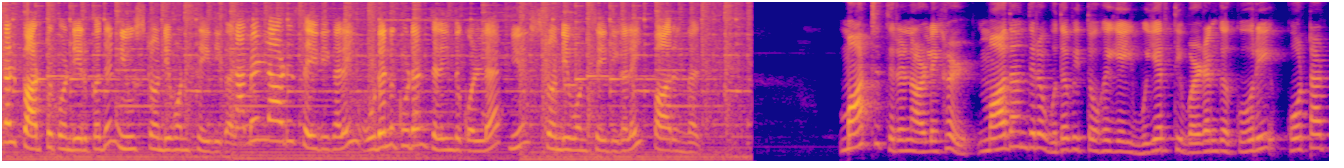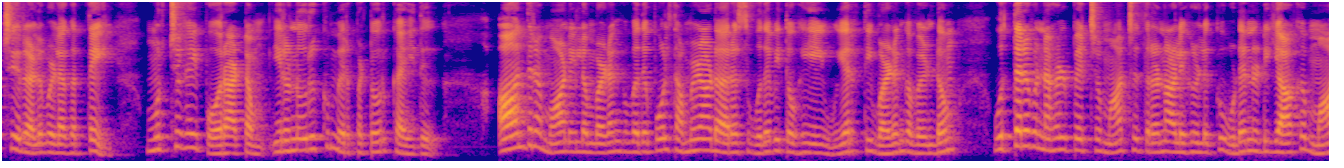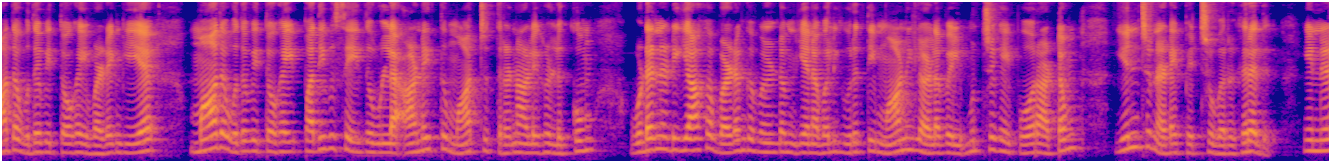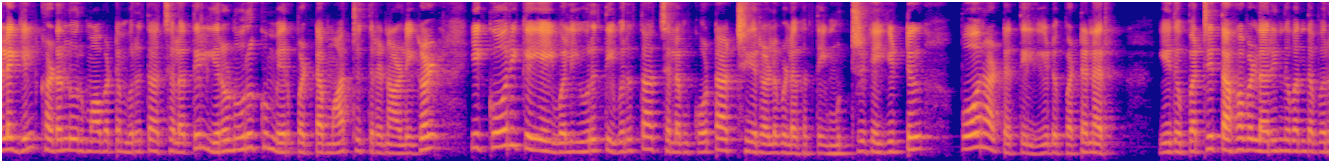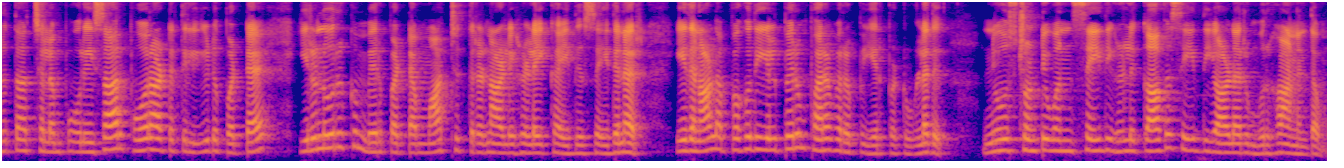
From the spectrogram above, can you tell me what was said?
நீங்கள் பார்த்து கொண்டிருப்பது நியூஸ் டுவெண்டி ஒன் செய்திகள். தமிழ்நாடு செய்திகளை உடனுக்குடன் தெரிந்து கொள்ள நியூஸ் டுவெண்டி ஒன் செய்திகளை பாருங்கள். மாற்றுத்திறனாளிகள் மாதாந்திர உதவித்தொகையை உயர்த்தி வழங்க கோரி கோட்டாட்சியர் அலுவலகத்தை முற்றுகை போராட்டம் இருநூறுக்கும் மேற்பட்டோர் கைது. ஆந்திர மாநிலம் வழங்குவது போல் தமிழ்நாடு அரசு உதவித்தொகையை உயர்த்தி வழங்க வேண்டும். உத்தரவு நகல் பெற்ற மாற்றுத்திறனாளிகளுக்கு உடனடியாக மாத உதவித்தொகை வழங்கிய மாத உதவித்தொகை பதிவு செய்துள்ள அனைத்து மாற்றுத்திறனாளிகளுக்கும் உடனடியாக வழங்க வேண்டும் என வலியுறுத்தி மாநில அளவில் முற்றுகை போராட்டம் இன்று நடைபெற்று வருகிறது. இந்நிலையில் கடலூர் மாவட்டம் விருத்தாச்சலத்தில் இருநூறுக்கும் மேற்பட்ட மாற்றுத்திறனாளிகள் இக்கோரிக்கையை வலியுறுத்தி விருத்தாச்சலம் கோட்டாட்சியர் அலுவலகத்தை முற்றுகையிட்டு போராட்டத்தில் ஈடுபட்டனர். இது பற்றி தகவல் அறிந்து வந்த விருத்தாச்சலம் போலீசார் போராட்டத்தில் ஈடுபட்ட இருநூறுக்கும் மேற்பட்ட மாற்றுத்திறனாளிகளை கைது செய்தனர். இதனால் அப்பகுதியில் பெரும் பரபரப்பு ஏற்பட்டுள்ளது. நியூஸ் டுவெண்ட்டி ஒன் செய்திகளுக்காக செய்தியாளர் முருகானந்தம்.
